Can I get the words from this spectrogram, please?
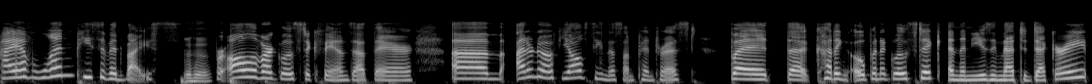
I have one piece of advice Uh-huh. for all of our glow stick fans out there. Um, I don't know if y'all have seen this on Pinterest, but the cutting open a glow stick and then using that to decorate.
